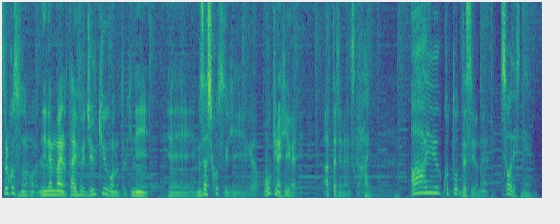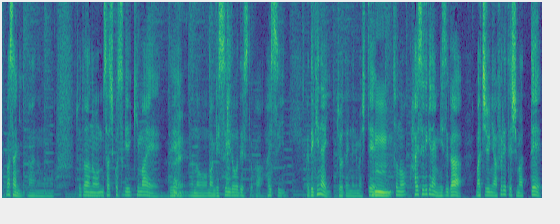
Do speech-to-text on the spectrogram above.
それこそその2年前の台風19号の時に、えー武蔵小杉が大きな被害あったじゃないですか、はい。ああいうことですよね。そうですね。まさにあのちょうどあの武蔵小杉駅前で、はい。あのまあ、下水道ですとか排水ができない状態になりまして、うん。その排水できない水が街中に溢れてしまって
